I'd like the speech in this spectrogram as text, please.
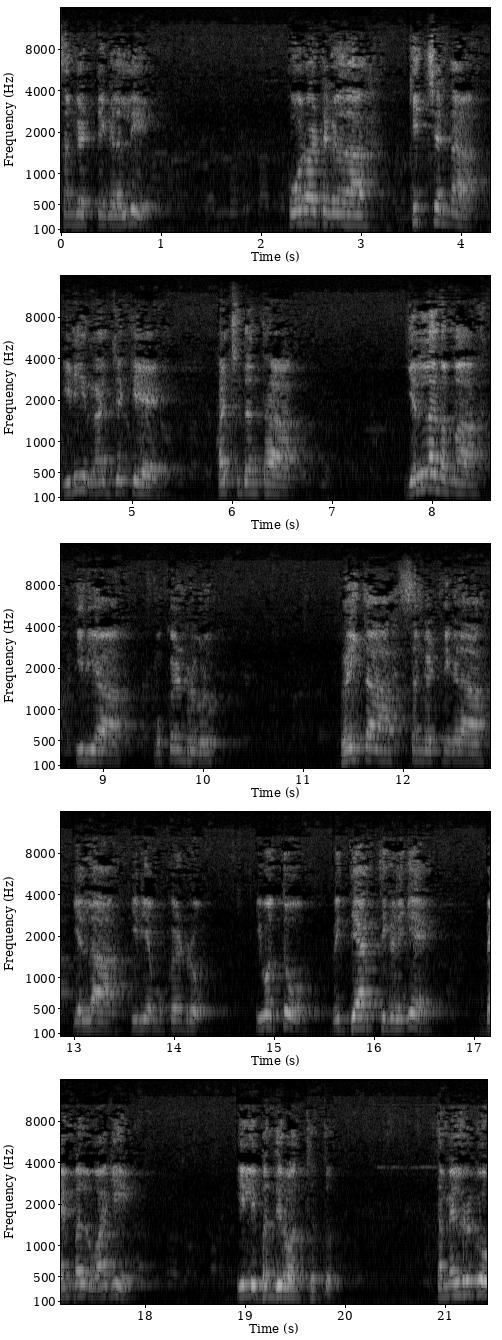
ಸಂಘಟನೆಗಳಲ್ಲಿ ಹೋರಾಟಗಳ ಕಿಚ್ಚನ್ನ ಇಡೀ ರಾಜ್ಯಕ್ಕೆ ಹಚ್ಚಿದಂತಹ ಎಲ್ಲ ನಮ್ಮ ಹಿರಿಯ ಮುಖಂಡರುಗಳು, ರೈತ ಸಂಘಟನೆಗಳ ಎಲ್ಲ ಹಿರಿಯ ಮುಖಂಡರು, ಇವತ್ತು ವಿದ್ಯಾರ್ಥಿಗಳಿಗೆ ಬೆಂಬಲವಾಗಿ ಇಲ್ಲಿ ಬಂದಿರುವಂಥದ್ದು. ತಮ್ಮೆಲ್ಲರಿಗೂ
